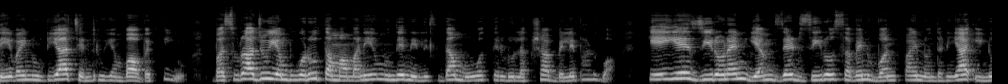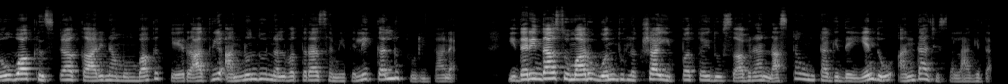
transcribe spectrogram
ದೇವೈನುಂಡಿಯ ಚಂದ್ರು ಎಂಬ ವ್ಯಕ್ತಿಯು ಬಸವರಾಜು ಎಂಬುವರು ತಮ್ಮ ಮನೆಯ ಮುಂದೆ ನಿಲ್ಲಿಸಿದ ಮೂವತ್ತೆರಡು ಲಕ್ಷ ಬೆಲೆ ಬಾಳುವ KA zero nine MZ zero seven one five ನೋಂದಣಿಯ ಇನೋವಾ ಕ್ರಿಸ್ಟಾ ಕಾರಿನ ಮುಂಭಾಗಕ್ಕೆ ರಾತ್ರಿ ಹನ್ನೊಂದು ನಲವತ್ತರ ಸಮಯದಲ್ಲಿ ಕಲ್ಲು ತೂರಿದ್ದಾನೆ. ಇದರಿಂದ ಸುಮಾರು ಒಂದು ಲಕ್ಷ ಇಪ್ಪತ್ತೈದು ಸಾವಿರ ನಷ್ಟ ಉಂಟಾಗಿದೆ ಎಂದು ಅಂದಾಜಿಸಲಾಗಿದೆ.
